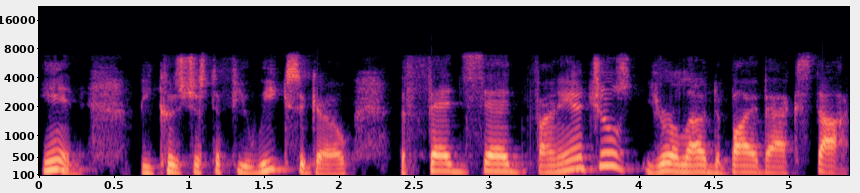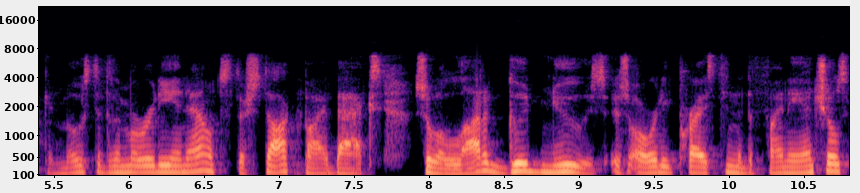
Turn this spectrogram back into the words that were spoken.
in because just a few weeks ago, the Fed said financials, you're allowed to buy back stock, and most of them already announced their stock buybacks. So a lot of good news is already priced into the financials.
